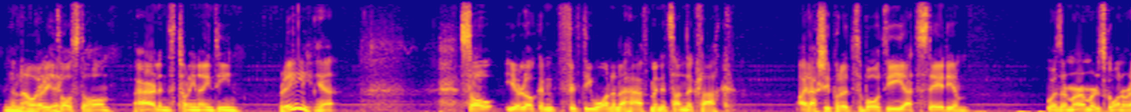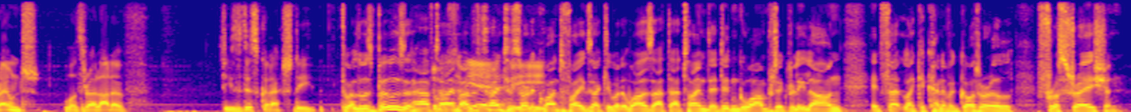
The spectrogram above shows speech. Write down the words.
No very idea. close to home. Ireland 2019. Really? Yeah. So you're looking 51 and a half minutes on the clock. I'd actually put it to both of you at the stadium. Was there murmurs going around? Was there a lot of Jesus, this could actually. Well, there was booze at half time. I was yeah, trying to sort of quantify exactly what it was at that time. They didn't go on particularly long. It felt like a kind of a guttural frustration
